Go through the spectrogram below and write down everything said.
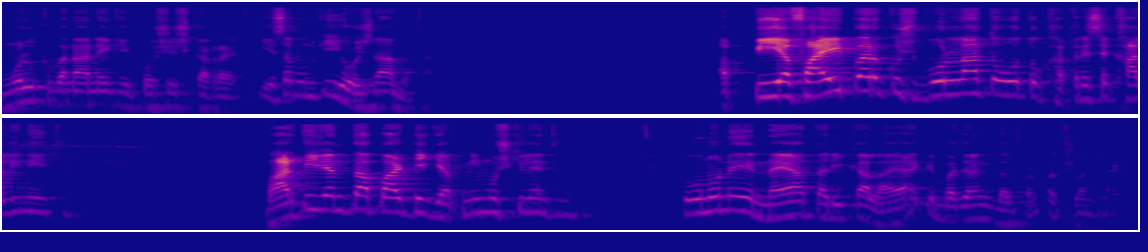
मुल्क बनाने की कोशिश कर रहे थे। ये सब उनकी योजना में था। अब पीएफआई पर कुछ बोलना तो वो तो खतरे से खाली नहीं था। भारतीय जनता पार्टी की अपनी मुश्किलें थी। तो उन्होंने नया तरीका लाया कि बजरंग दल पर प्रतिबंध लगाए।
